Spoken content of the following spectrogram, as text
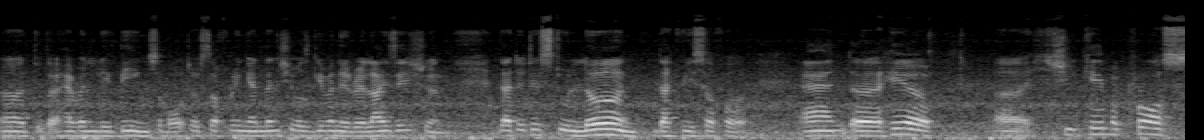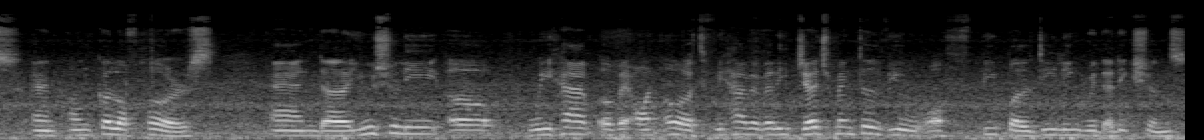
uh, to the heavenly beings about her suffering and then she was given a realization that it is to learn that we suffer. And uh, here uh, she came across an uncle of hers. And uh, usually uh, we have a, on earth we have a very judgmental view of people dealing with addictions.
